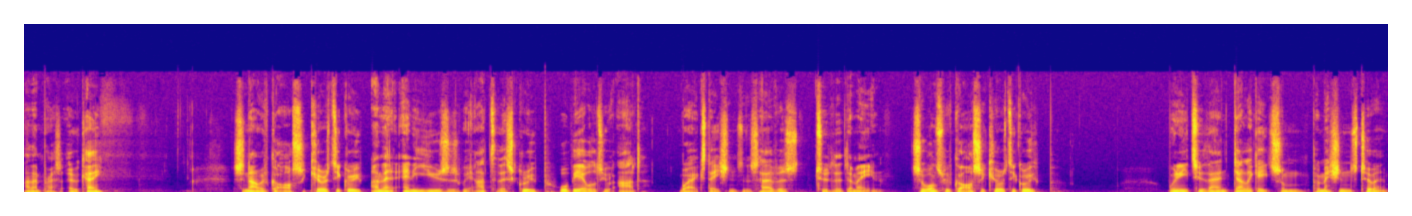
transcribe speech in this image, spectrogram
and then press OK. So now we've got our security group and then any users we add to this group will be able to add workstations and servers to the domain. So once we've got our security group, we need to then delegate some permissions to it.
